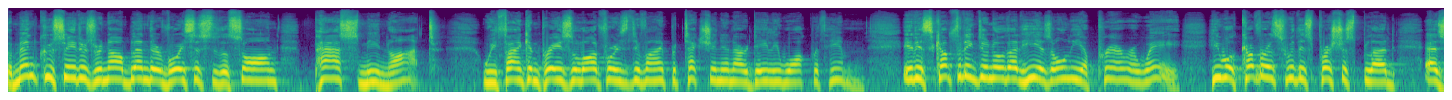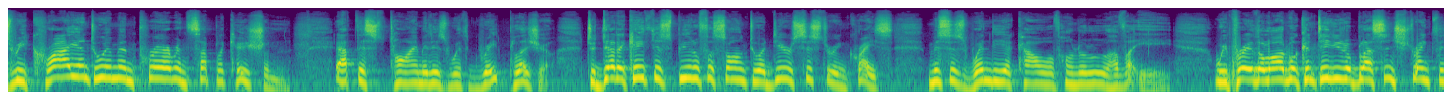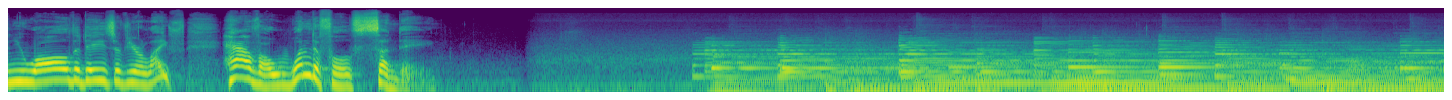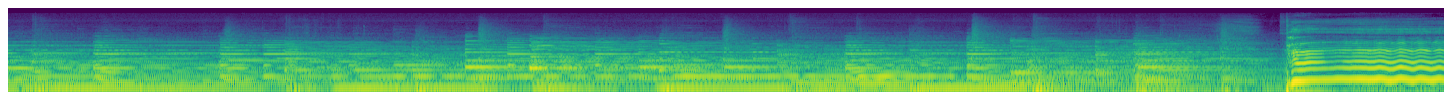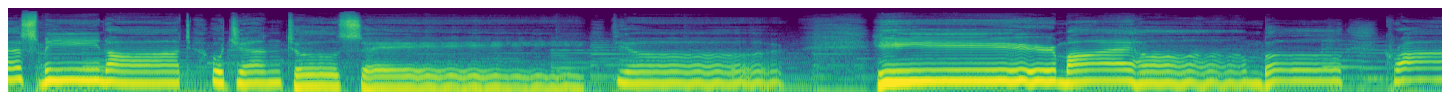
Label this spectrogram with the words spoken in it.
The men crusaders will now blend their voices to the song, Pass Me Not. We thank and praise the Lord for His divine protection in our daily walk with Him. It is comforting to know that He is only a prayer away. He will cover us with His precious blood as we cry unto Him in prayer and supplication. At this time, it is with great pleasure to dedicate this beautiful song to a dear sister in Christ, Mrs. Wendy Akau of Honolulu, Hawaii. We pray the Lord will continue to bless and strengthen you all the days of your life. Have a wonderful Sunday. Me not, O gentle Savior. Hear my humble cry.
